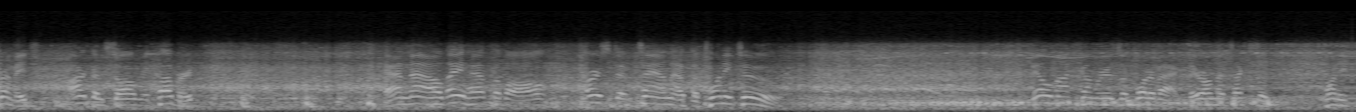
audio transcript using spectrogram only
scrimmage. Arkansas recovered. And now they have the ball. First and 10 at the 22. Bill Montgomery is the quarterback. They're on the Texas 22.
